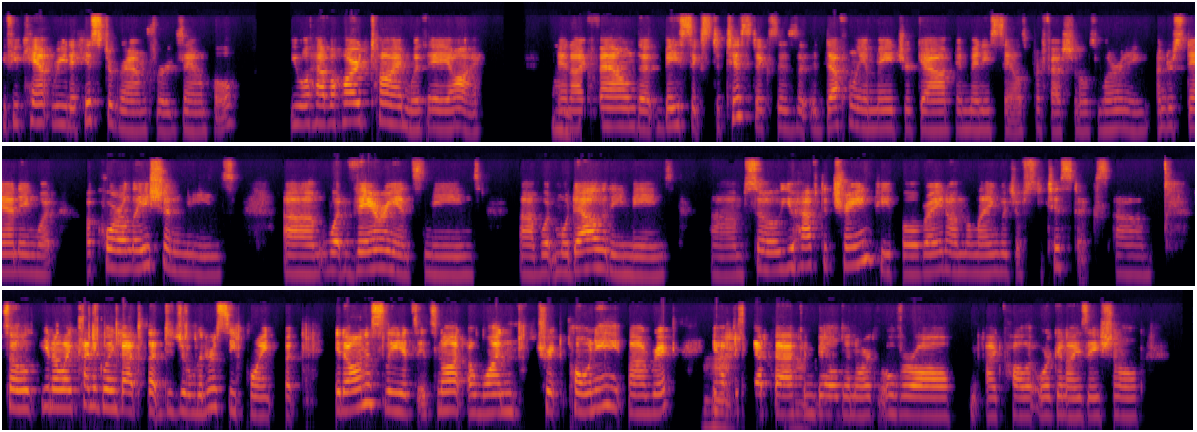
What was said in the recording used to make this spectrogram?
If you can't read a histogram, for example, you will have a hard time with AI. Mm-hmm. And I found that basic statistics is definitely a major gap in many sales professionals learning, understanding what a correlation means, um, what variance means, uh, what modality means. Um, so you have to train people, right, on the language of statistics. Um, So, you know, I kind of going back to that digital literacy point, but it honestly, it's it's not a one trick pony, uh, Rick. Mm-hmm. You have mm-hmm. to step back mm-hmm. and build an overall, I call it organizational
